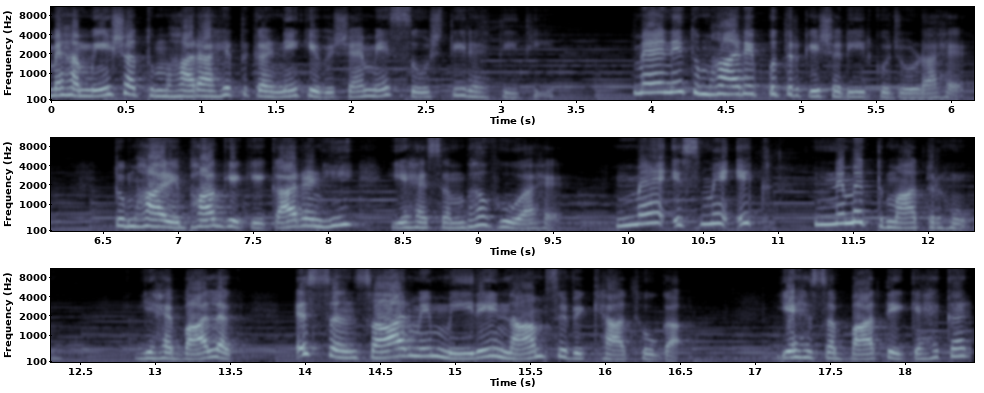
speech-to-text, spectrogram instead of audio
मैं हमेशा तुम्हारा हित करने के विषय में सोचती रहती थी। मैंने तुम्हारे पुत्र के शरीर को जोड़ा है। तुम्हारे भाग्य के कारण ही यह संभव हुआ है। मैं इसमें एक निमित्त मात्र हूँ। यह बालक इस संसार में मेरे नाम से विख्यात होगा। यह सब बातें कहकर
